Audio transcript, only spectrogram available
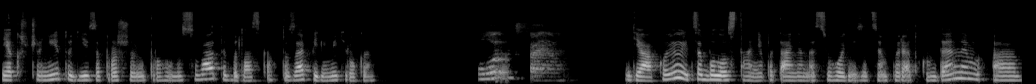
Якщо ні, тоді запрошую проголосувати. Будь ласка, хто за, підніміть руки. Дякую. І це було останнє питання на сьогодні за цим порядком денним. Е,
